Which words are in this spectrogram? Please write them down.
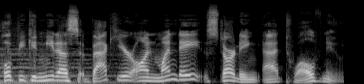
Hope you can meet us back here on Monday starting at 12 noon.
